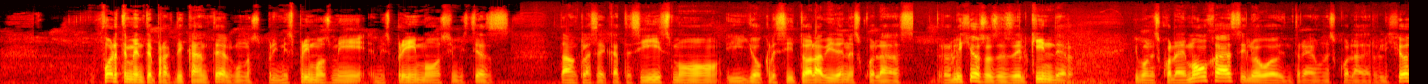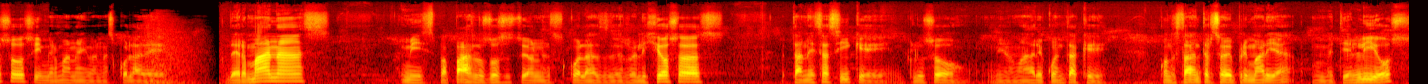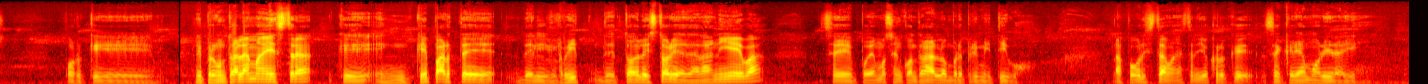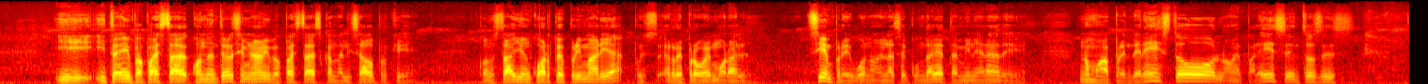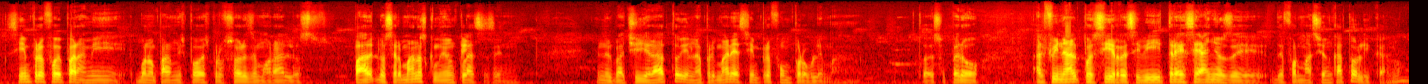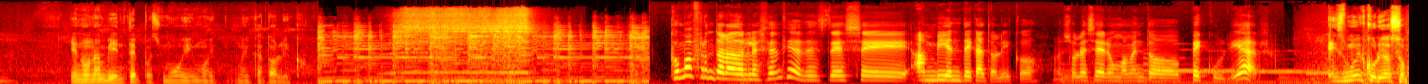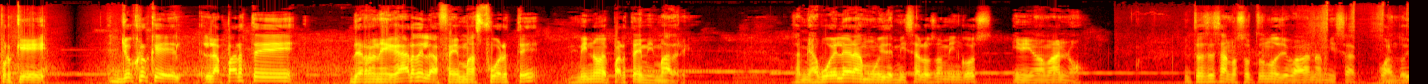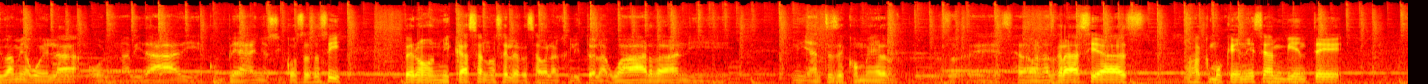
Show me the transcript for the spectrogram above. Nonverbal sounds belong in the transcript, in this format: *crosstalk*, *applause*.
fuertemente practicante. Algunos mis primos, mis primos y mis tías daban clase de catecismo y yo crecí toda la vida en escuelas religiosas, desde el kinder iba a una escuela de monjas y luego entré a una escuela de religiosos y mi hermana iba a una escuela de, de hermanas. Mis papás, los dos estudiaron en escuelas religiosas. Tan es así que incluso mi madre cuenta que cuando estaba en tercero de primaria me metí en líos porque le preguntó a la maestra que en qué parte del rit de toda la historia de Adán y Eva se podemos encontrar al hombre primitivo. La pobrecita maestra yo creo que se quería morir ahí. Y, y todavía mi papá está, cuando entré al seminario mi papá estaba escandalizado porque cuando estaba yo en cuarto de primaria, pues reprobé moral. Siempre, bueno, en la secundaria también era de, no me voy a aprender esto, no me parece. Entonces, siempre fue para mí, bueno, para mis pobres profesores de moral, los los hermanos que me dieron clases en, el bachillerato y en la primaria siempre fue un problema. Todo eso. Pero al final, pues sí, recibí 13 años de, formación católica, ¿no? Y en un ambiente, pues muy, muy, muy católico. ¿Cómo afronta la adolescencia desde ese ambiente católico? Suele ser un momento peculiar. Es muy curioso porque yo creo que la parte de renegar de la fe más fuerte vino de parte de mi madre. O sea, mi abuela era muy de misa los domingos y mi mamá no. Entonces a nosotros nos llevaban a misa cuando iba mi abuela o en Navidad y cumpleaños y cosas así. Pero en mi casa no se le rezaba el angelito de la guarda, ni, ni antes de comer eh, se daban las gracias. O sea, como que en ese ambiente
